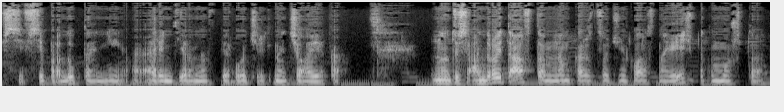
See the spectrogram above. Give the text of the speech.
все, все продукты, они ориентированы в первую очередь на человека. Ну, то есть Android Auto нам кажется очень классная вещь, потому что,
